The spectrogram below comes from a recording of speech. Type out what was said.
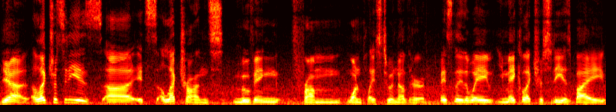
Yeah, electricity is uh, it's electrons moving from one place to another. Basically, the way you make electricity is by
